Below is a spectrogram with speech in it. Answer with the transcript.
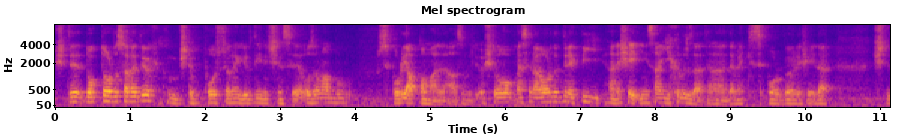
İşte doktor da sana diyor ki işte bu pozisyona girdiğin içinse o zaman bu sporu yapmaman lazım diyor. İşte o mesela orada direkt bir hani şey insan yıkılır zaten. Hani demek ki spor böyle şeyler işte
